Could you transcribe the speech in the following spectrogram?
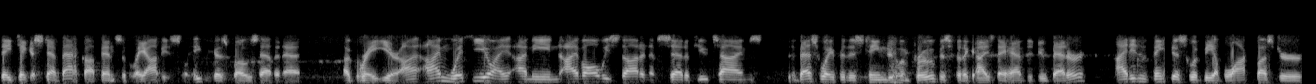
they take a step back offensively, obviously, because Bo's having a a great year. I, I'm with you. I, I mean, I've always thought and have said a few times the best way for this team to improve is for the guys they have to do better. I didn't think this would be a blockbuster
